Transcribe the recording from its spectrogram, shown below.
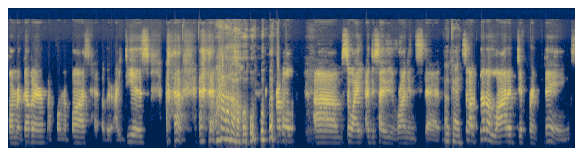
former governor, my former boss, had other ideas. wow. trouble. Um, so I, I, decided to run instead. Okay. So I've done a lot of different things,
